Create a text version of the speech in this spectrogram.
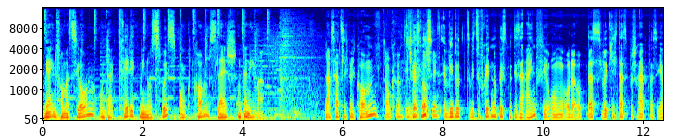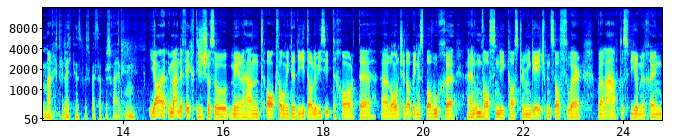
Mehr Informationen unter credit-swiss.com/Unternehmer. Lars, herzlich willkommen. Danke. Ich weiß nicht, wie, du, wie zufrieden du bist mit dieser Einführung oder ob das wirklich das beschreibt, was ihr macht. Vielleicht kannst du es besser beschreiben. Ja, im Endeffekt ist es schon so. Wir haben angefangen mit der digitalen Visitenkarte, äh, launchen aber in ein paar Wochen eine umfassende Customer Engagement Software, die erlaubt, dass Firmen können,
